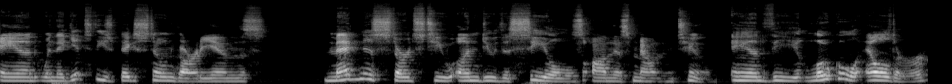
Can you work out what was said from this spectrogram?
And when they get to these big stone guardians, Magnus starts to undo the seals on this mountain tomb. And the local elder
